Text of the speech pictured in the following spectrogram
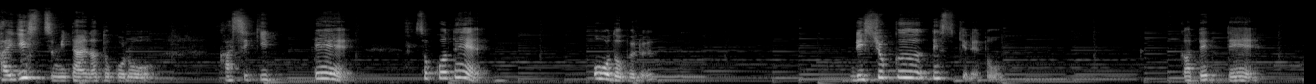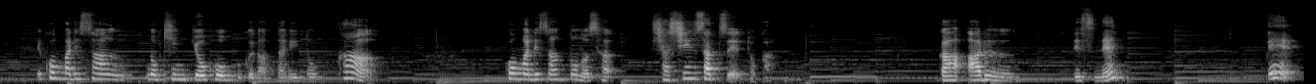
会議室みたいなところを貸し切って、そこでオードブル、立食ですけれど、が出て、で、こんまりさんの近況報告だったりとか、こんまりさんとのさ写真撮影とかがあるんですね。で、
